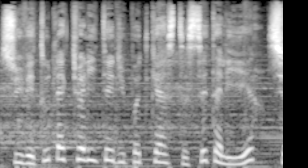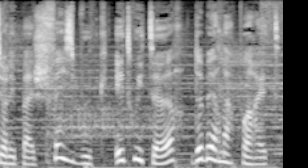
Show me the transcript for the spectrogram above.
Suivez toute l'actualité du podcast C'est à lire sur les pages Facebook et Twitter de Bernard Poirette.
